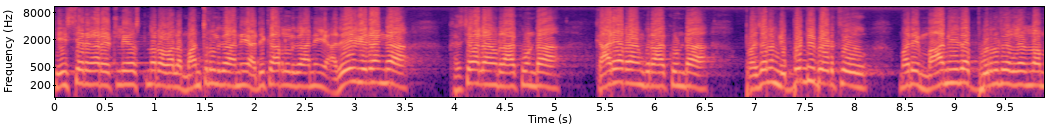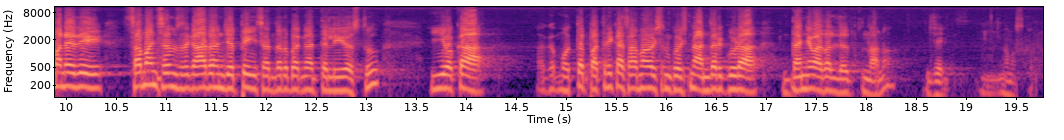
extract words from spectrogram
కేసీఆర్ గారు ఎట్లా చేస్తున్నారో వాళ్ళ మంత్రులు కానీ అధికారులు కానీ అదే విధంగా సచివాలయం రాకుండా కార్యాలయంకు రాకుండా ప్రజలను ఇబ్బంది పెడుతూ మరి మా మీద బుర్ర అనేది సమంజసం కాదని చెప్పి ఈ సందర్భంగా తెలియజేస్తూ ఈ యొక్క మొత్తం పత్రికా సమావేశానికి వచ్చిన అందరికి కూడా ధన్యవాదాలు తెలుపుతున్నాను. జై. నమస్కారం.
